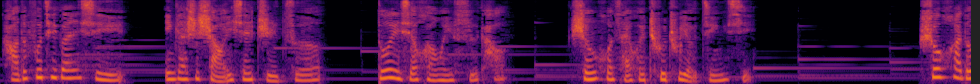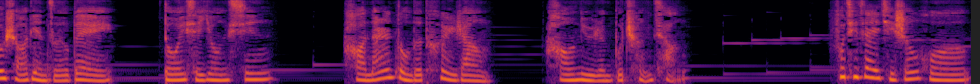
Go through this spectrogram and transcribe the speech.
好的夫妻关系应该是少一些指责，多一些换位思考，生活才会处处有惊喜。说话都少点责备，多一些用心。好男人懂得退让，好女人不逞强。夫妻在一起生活，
